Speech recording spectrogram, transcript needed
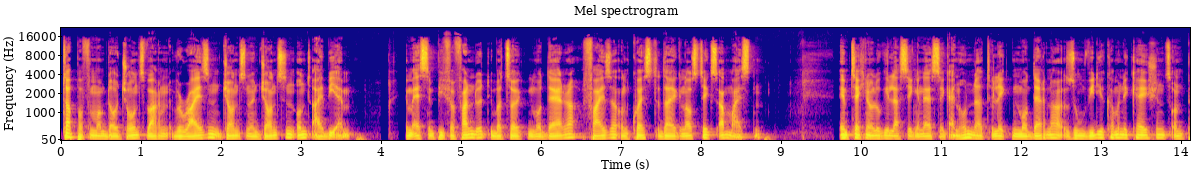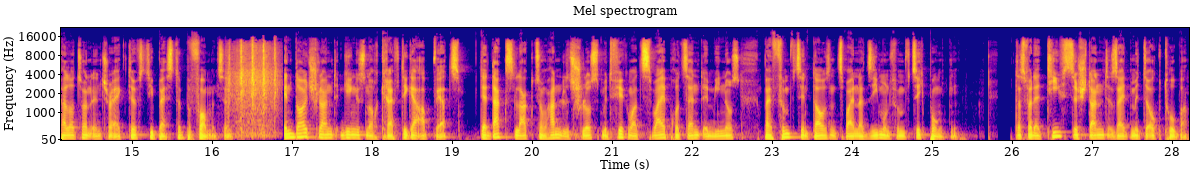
Top-Performer am Dow Jones waren Verizon, Johnson Johnson und IBM. Im S&P 500 überzeugten Moderna, Pfizer und Quest Diagnostics am meisten. Im technologielastigen NASDAQ 100 legten Moderna, Zoom Video Communications und Peloton Interactives die beste Performance hin. In Deutschland ging es noch kräftiger abwärts. Der DAX lag zum Handelsschluss mit 4,2% im Minus bei 15.257 Punkten. Das war der tiefste Stand seit Mitte Oktober.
